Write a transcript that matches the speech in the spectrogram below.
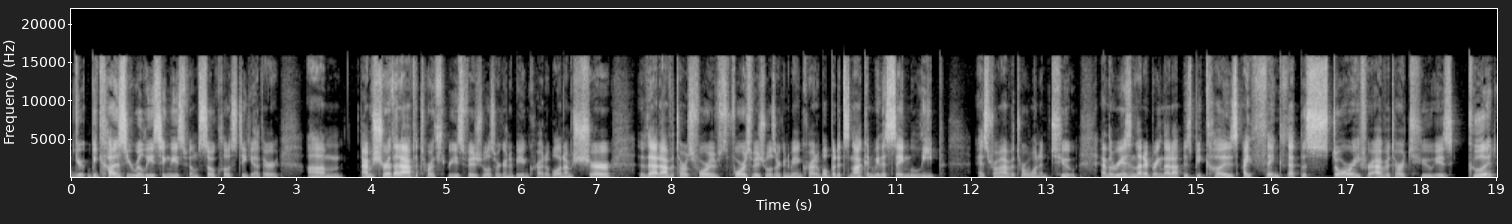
you're, because you're releasing these films so close together, um, I'm sure that Avatar 3's visuals are going to be incredible, and I'm sure that Avatar's 4's, 4's visuals are going to be incredible, but it's not going to be the same leap as from Avatar 1 and 2. And the reason that I bring that up is because I think that the story for Avatar 2 is good,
